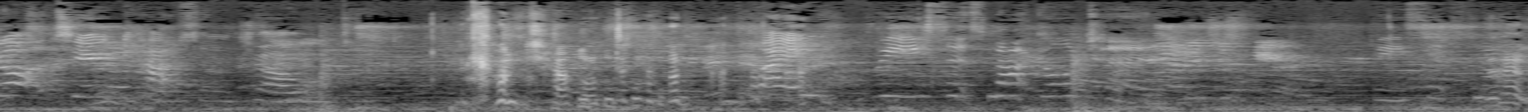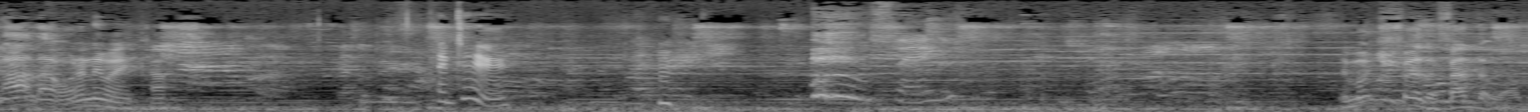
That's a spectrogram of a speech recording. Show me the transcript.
got two cats Controlled. controlled. Wait, Reese, it's not your turn. Reese, it's They don't like that one anyway, Kath. I do. not. See? They much prefer the feather one.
